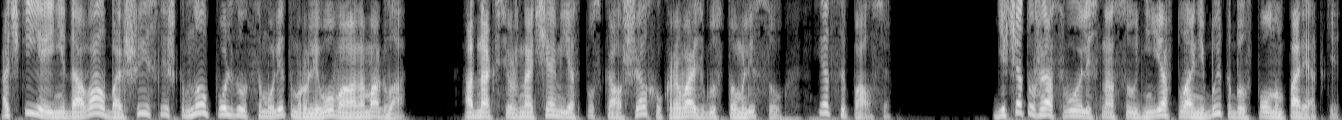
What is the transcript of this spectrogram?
Очки я ей не давал, большие слишком, но пользоваться амулетом рулевого она могла. Однако все же ночами я спускал шелх, укрываясь в густом лесу, и отсыпался. Девчата уже освоились на судне, я в плане быта был в полном порядке.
